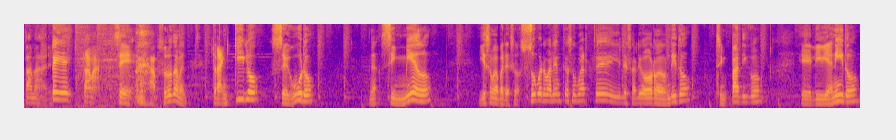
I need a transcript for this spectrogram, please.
Tamare. P. Tama. Sí, absolutamente. Tranquilo, seguro, sin miedo. Y eso me pareció súper valiente de su parte y le salió redondito, simpático, eh, livianito.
